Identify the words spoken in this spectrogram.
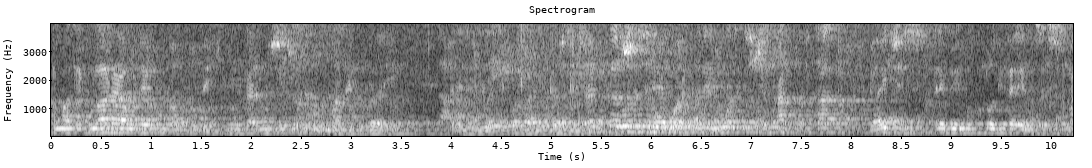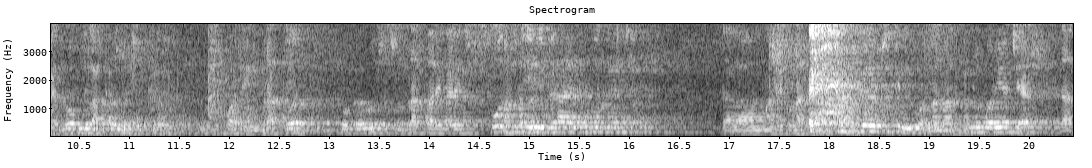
la matricularea de autovehicule care nu se supun matriculării. Prezent este vorba de cărți. Cărți de memorie, care nu și tractor. Eu aici trebuie făcut o diferență, să mai luăm de la căruță, că nu se poate un tractor, o căruță. Sunt tractoare care Pot de eliberare nu vor merge. dar la matriculare. Adică se țin cont la matriculare, numărul e aceeași. Dar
